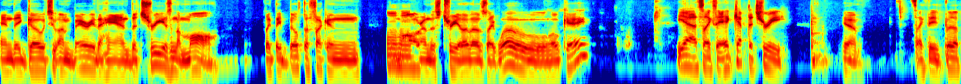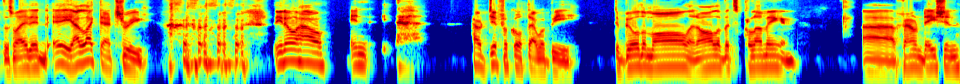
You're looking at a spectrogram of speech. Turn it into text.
and they go to unbury the hand. The tree is in the mall, like they built the fucking mall around this tree. I was like, whoa, okay, Yeah, it's like they had kept the tree. yeah, It's like they put up this. I did. Hey, I like that tree. you know how in how difficult that would be to build a mall and all of its plumbing and uh, foundation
